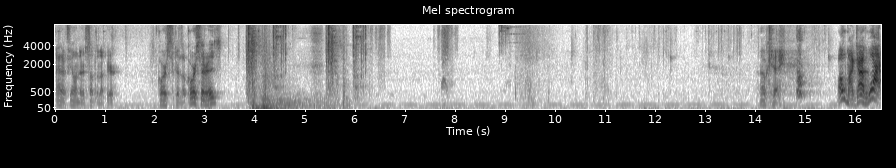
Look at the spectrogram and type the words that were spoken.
I had a feeling there was something up here. Of course, because of course there is. Okay. My god, what?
